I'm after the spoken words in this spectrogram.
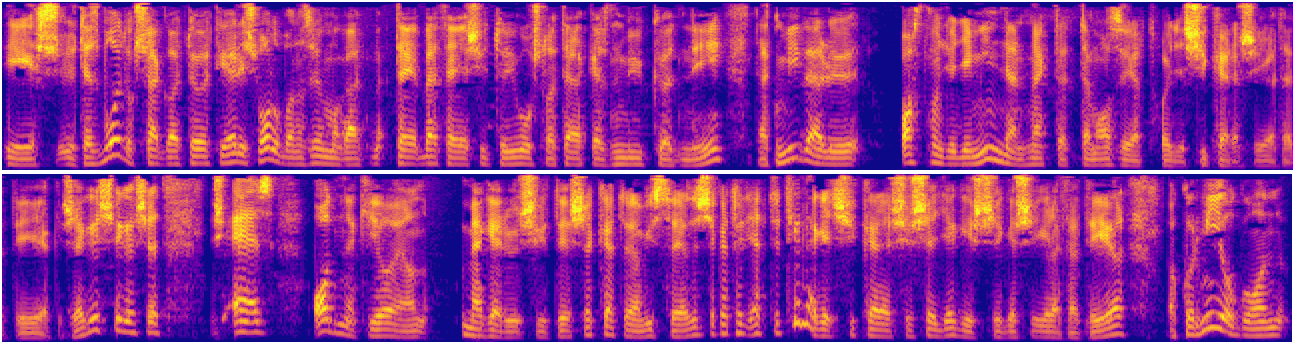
és őt ez boldogsággal tölti el, és valóban az önmagát beteljesítő jóslat elkezd működni. Tehát mivel ő azt mondja, hogy én mindent megtettem azért, hogy sikeres életet éljek és egészségeset, és ez ad neki olyan megerősítéseket, olyan visszajelzéseket, hogy ettől tényleg egy sikeres és egy egészséges életet él, akkor mi jogon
